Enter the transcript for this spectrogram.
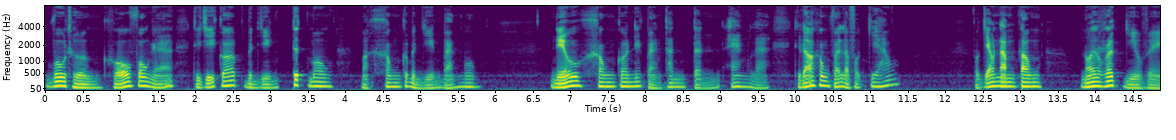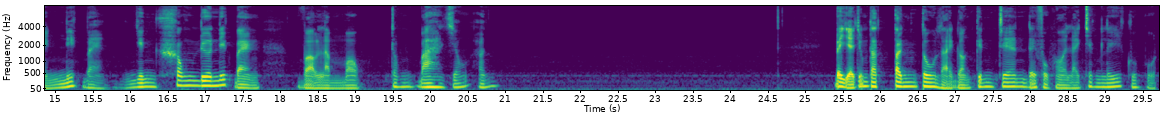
vô thường, khổ vô ngã thì chỉ có bình diện tích môn mà không có bình diện bản môn. Nếu không có niết bàn thanh tịnh an lạc thì đó không phải là Phật giáo. Phật giáo Nam Tông nói rất nhiều về niết bàn nhưng không đưa niết bàn vào làm một trong ba dấu ấn. Bây giờ chúng ta tân tu lại đoạn kinh trên để phục hồi lại chân lý của Bụt.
